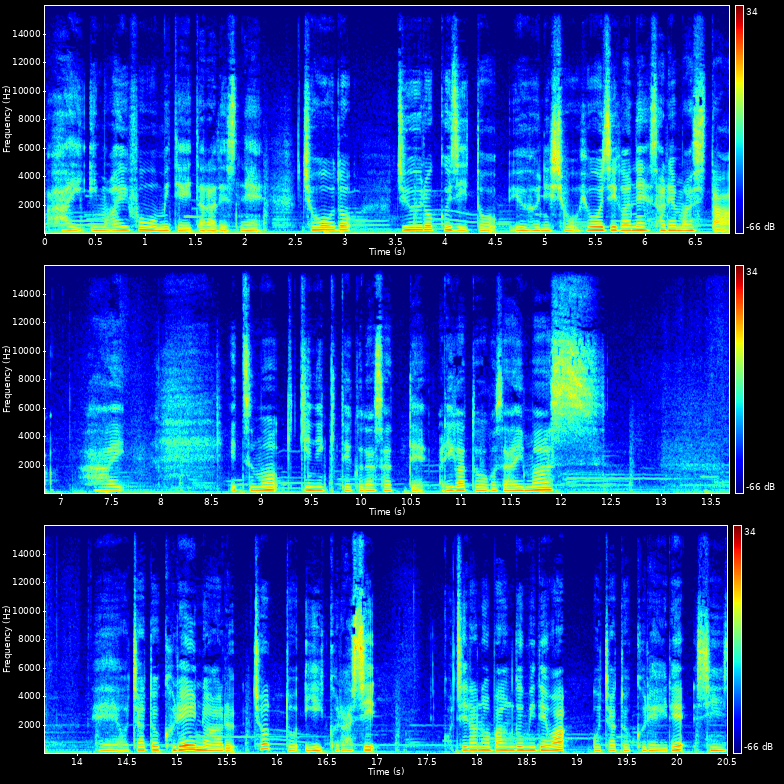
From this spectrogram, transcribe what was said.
はい今 iPhone を見ていたらですねちょうど16時というふうに表示がねされました。はい。いつも聞きに来てくださってありがとうございます。えー、お茶とクレイのあるちょっといい暮らし。こちらの番組ではお茶とクレイで心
